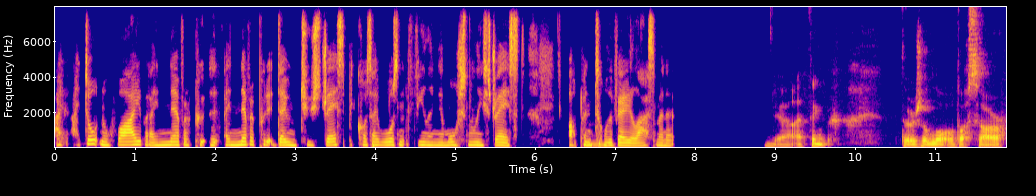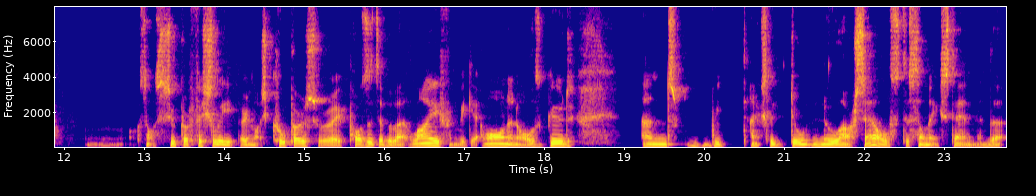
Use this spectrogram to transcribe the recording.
I, I don't know why, but I never put it, I never put it down to stress because I wasn't feeling emotionally stressed up until mm. the very last minute. Yeah, I think there's a lot of us are not superficially very much copers. We're very positive about life and we get on and all is good. And we actually don't know ourselves to some extent, and that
